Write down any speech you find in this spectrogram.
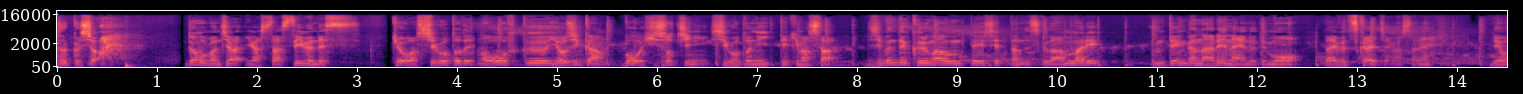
どっこいしょ。どうもこんにちは、岩下スティーブンです。今日は仕事での往復4時間、某避暑地に仕事に行ってきました。自分で車を運転してったんですけど、あんまり運転が慣れないので、もうだいぶ疲れちゃいましたね。でも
